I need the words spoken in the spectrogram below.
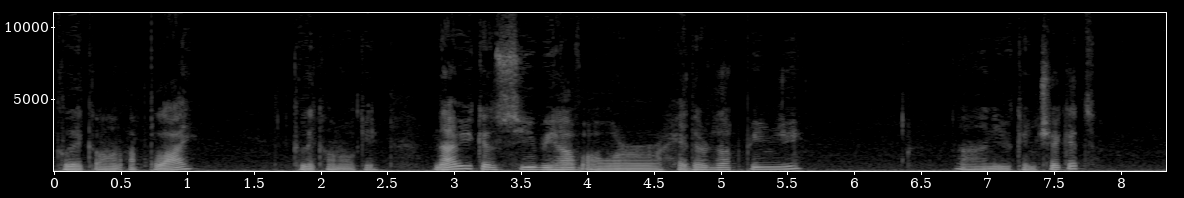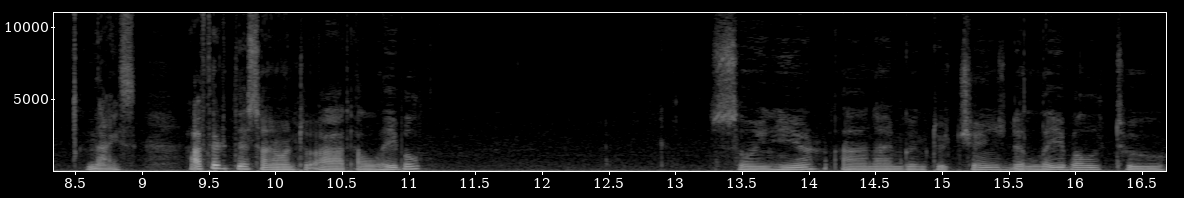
Click on apply. Click on OK now you can see we have our header.png and you can check it. Nice after this I want to add a label. So in here and I'm going to change the label to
